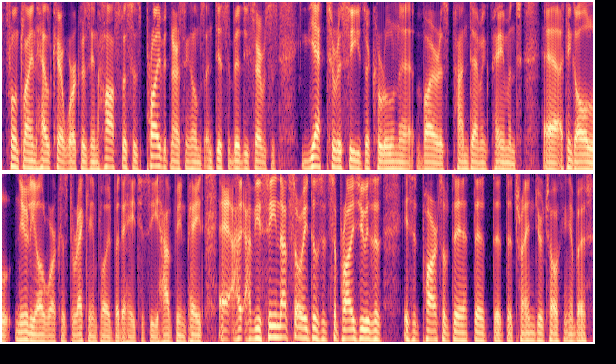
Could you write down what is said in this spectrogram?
frontline healthcare workers in hospices, private nursing homes, and disability services yet to receive their coronavirus pandemic payment. Uh, I think all, nearly all workers directly employed by the HSE have been paid. Uh, have you seen that story? Does it surprise you? Is it is it part of the the, the, the trend you're talking about?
